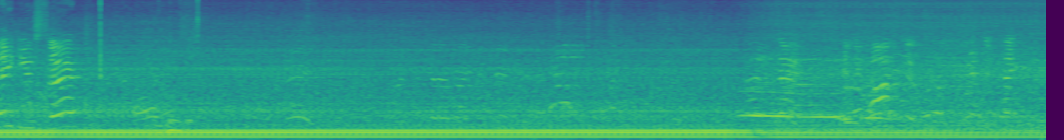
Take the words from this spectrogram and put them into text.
Thank you, sir. It's a costume, which is technically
